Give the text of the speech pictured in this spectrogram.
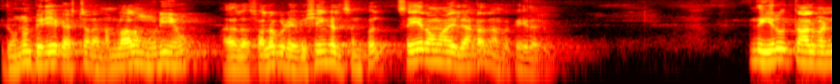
இது ஒன்றும் பெரிய கஷ்டம் இல்லை. நம்மளால முடியும். அதில் சொல்லக்கூடிய விஷயங்கள் சிம்பிள் செய்கிறோமா இல்லைன்றது நம்ம கையில் இருக்கும் இந்த இருபத்தி நாலு மணி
